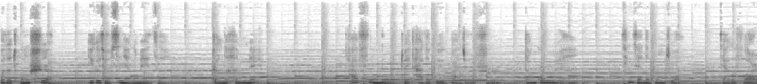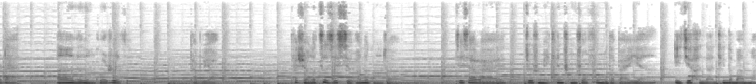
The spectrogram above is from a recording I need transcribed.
我的同事，一个九四年的妹子，长得很美。她父母对她的规划就是当公务员，清闲的工作，嫁个富二代，安安稳稳过日子。她不要，她选了自己喜欢的工作。接下来就是每天承受父母的白眼以及很难听的谩骂。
